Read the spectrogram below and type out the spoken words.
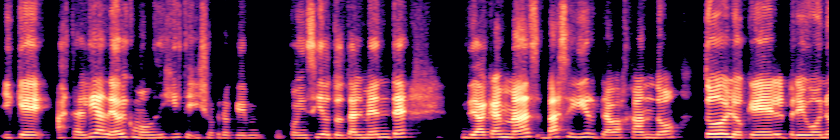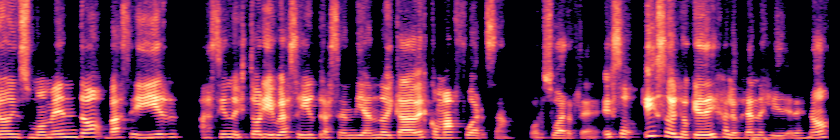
y que hasta el día de hoy, como vos dijiste, y yo creo que coincido totalmente, de acá en más va a seguir trabajando todo lo que él pregonó en su momento, va a seguir haciendo historia y va a seguir trascendiendo y cada vez con más fuerza, por suerte. Eso, eso es lo que deja los grandes líderes, ¿no?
